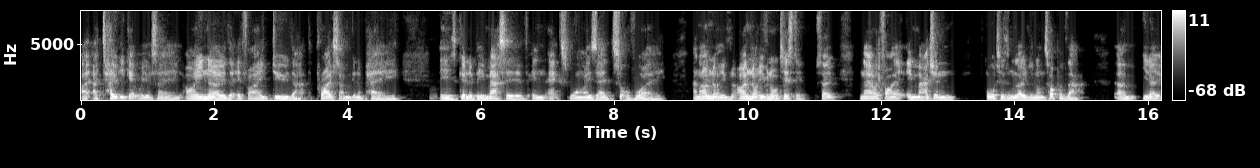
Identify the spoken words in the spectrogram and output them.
I, I, totally get what you're saying. I know that if I do that, the price I'm going to pay mm-hmm. is going to be massive in X, Y, Z sort of way. And I'm not even I'm not even autistic. So now, if I imagine autism loaded on top of that, um, you know,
